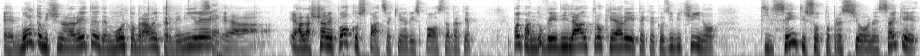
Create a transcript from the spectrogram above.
è molto vicino alla rete ed è molto bravo a intervenire sì. e, a, e, a, lasciare poco spazio a chi è in risposta, perché poi quando vedi l'altro che ha rete, che è così vicino, ti senti sotto pressione, sai che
